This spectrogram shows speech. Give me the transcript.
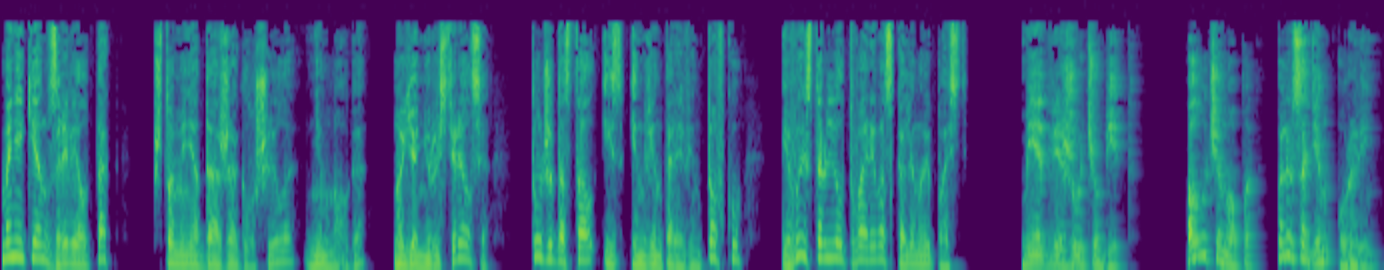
Манекен взревел так, что меня даже оглушило немного, но я не растерялся, тут же достал из инвентаря винтовку и выстрелил твари в оскаленную пасть. Медвежуть убит. Получен опыт, плюс один уровень.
